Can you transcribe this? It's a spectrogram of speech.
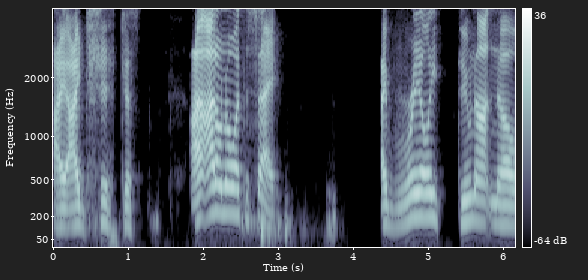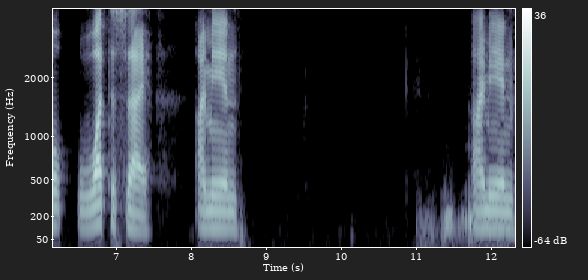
I I just I, I don't know what to say. I really do not know what to say. I mean, I mean,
